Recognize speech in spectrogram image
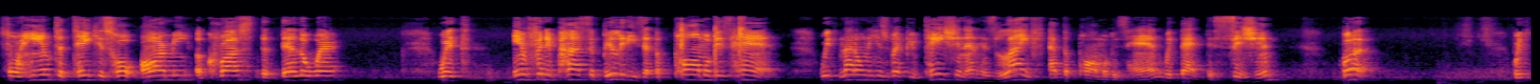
For him to take his whole army across the Delaware with infinite possibilities at the palm of his hand? with not only his reputation and his life at the palm of his hand with that decision, but with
